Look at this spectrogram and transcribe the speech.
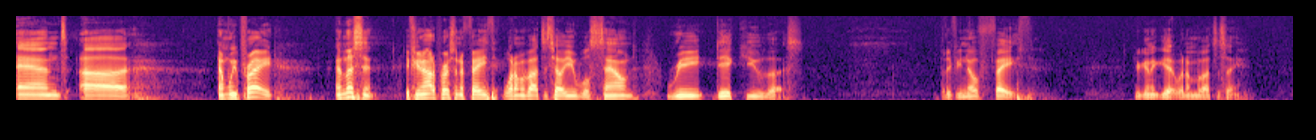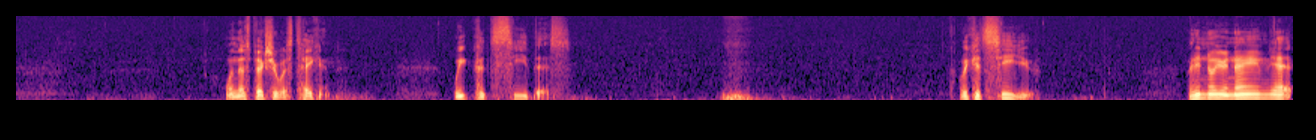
and uh, and we prayed. And listen, if you're not a person of faith, what I'm about to tell you will sound ridiculous. But if you know faith, you're going to get what I'm about to say. When this picture was taken, we could see this. We could see you. We didn't know your name yet.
